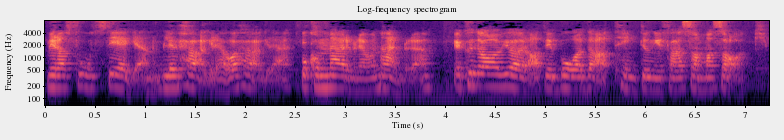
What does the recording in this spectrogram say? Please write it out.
medan fotstegen blev högre och högre och kom närmre och närmre. Jag kunde avgöra att vi båda tänkte ungefär samma sak.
